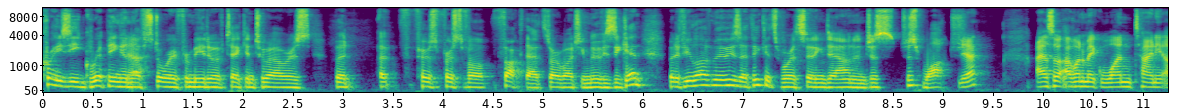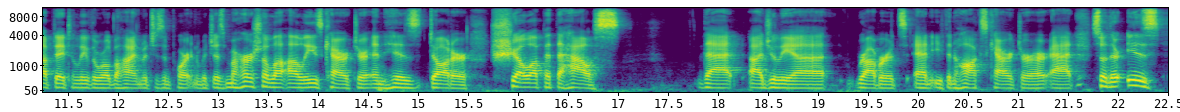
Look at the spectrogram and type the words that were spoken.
crazy, gripping enough story for me to have taken two hours. But uh, first, first of all, fuck that. Start watching movies again. But if you love movies, I think it's worth sitting down and just just watch. Yeah. I also I want to make one tiny update to leave the world behind, which is important, which is Mahershala Ali's character and his daughter show up at the house that uh, Julia Roberts and Ethan Hawke's character are at. So there is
